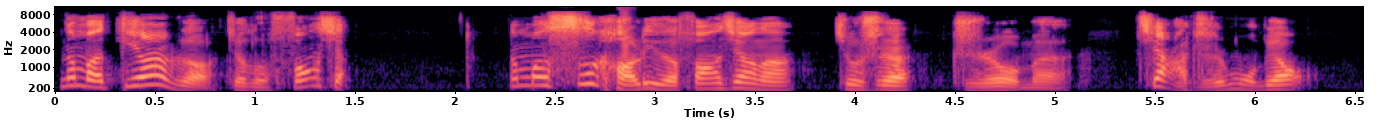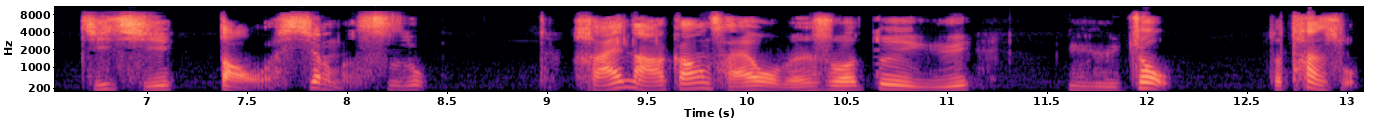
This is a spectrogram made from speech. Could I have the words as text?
那么第二个叫做方向。那么思考力的方向呢，就是指我们价值目标及其导向的思路。还拿刚才我们说对于宇宙的探索，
